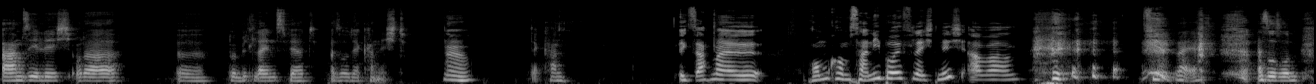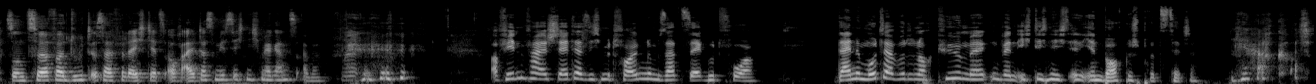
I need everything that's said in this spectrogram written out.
armselig oder äh, bemitleidenswert. Also der kann nicht. Ja. Der kann. Ich sag mal, Romcom Sunnyboy vielleicht nicht, aber. naja, also so ein, so ein Surfer-Dude ist er vielleicht jetzt auch altersmäßig nicht mehr ganz, aber. Auf jeden Fall stellt er sich mit folgendem Satz sehr gut vor. Deine Mutter würde noch Kühe melken, wenn ich dich nicht in ihren Bauch gespritzt hätte. Ja, oh Gott.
